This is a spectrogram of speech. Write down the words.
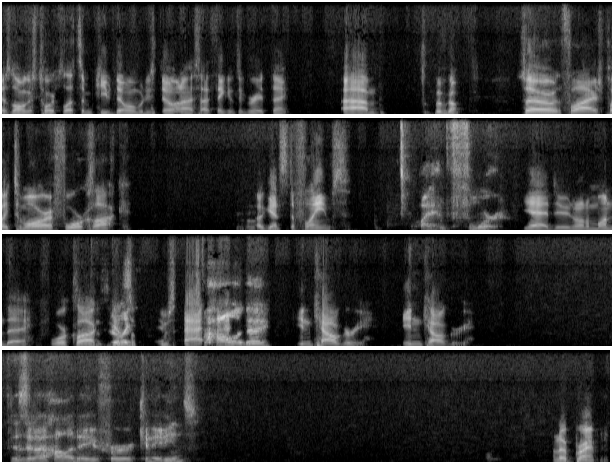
as long as Torch lets him keep doing what he's doing, I, I think it's a great thing. Um, moving on. So the Flyers play tomorrow at four o'clock against the Flames. Why at four? Yeah, dude, on a Monday, four o'clock against like the Flames at a holiday in Calgary. In Calgary. Is it a holiday for Canadians? No, Brent.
